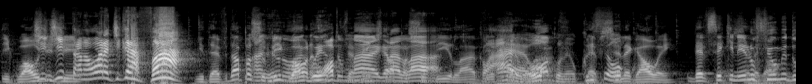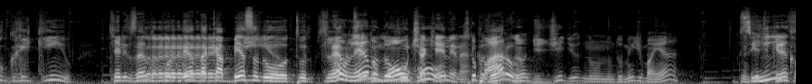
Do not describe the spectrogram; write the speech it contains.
Igual o Didi. tá hora de gravar! E deve dar pra Ah, subir não igual, né? Obviamente mais dá pra gravar. subir lá. Claro, é oco, né? O Deve Cristo ser é oco. legal, hein? Deve ser que nem Deve no ser legal. filme do Riquinho. Que eles andam por dentro da cabeça do. Tu, tu Não lembra? lembro do do, monte Gugu? aquele, né? Desculpa, Claro. no, no, Didi, no, no domingo de manhã? No Sim, dia de Criança isso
